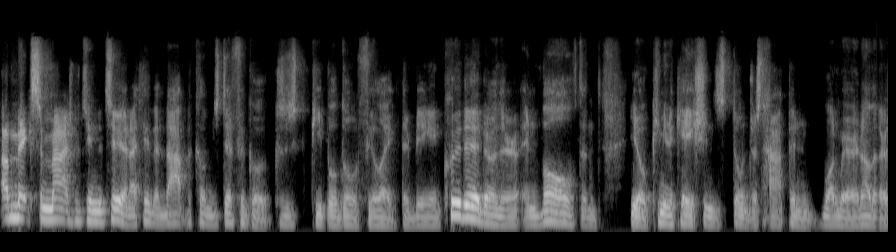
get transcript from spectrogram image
a mix and match between the two and i think that that becomes difficult because people don't feel like they're being included or they're involved and you know communications don't just happen one way or another.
